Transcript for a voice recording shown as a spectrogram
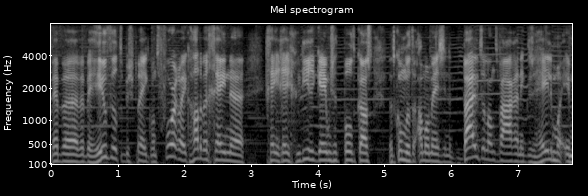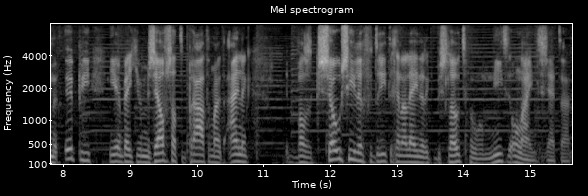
We hebben, we hebben heel veel te bespreken, want vorige week hadden we geen, uh, geen reguliere Gamersnet Podcast. Dat komt omdat er allemaal mensen in het buitenland waren en ik dus helemaal in mijn uppie hier een beetje met mezelf zat te praten. Maar uiteindelijk was ik zo zielig, verdrietig en alleen dat ik besloten heb om hem niet online te zetten.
